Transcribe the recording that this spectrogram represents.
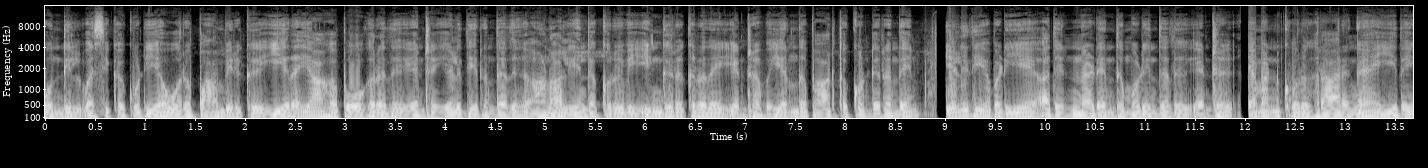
பொந்தில் வசிக்கக்கூடிய ஒரு பாம்பிற்கு இரையாக போகிறது என்று எழுதியிருந்தது. ஆனால் இந்த குருவி இங்கிருக்கிறதே என்று வியந்து பார்த்து கொண்டிருந்தேன். எழுதியபடியே அது நடந்து முடிந்தது என்று யமன் கூறுகிறாருங்க. இதை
